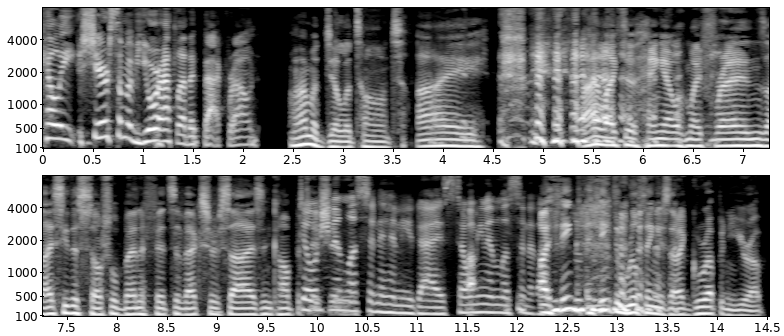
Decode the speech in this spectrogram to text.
Kelly, share some of your athletic background. I'm a dilettante. I I like to hang out with my friends. I see the social benefits of exercise and competition. Don't even listen to him, you guys. Don't uh, even listen to them. I think I think the real thing is that I grew up in Europe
